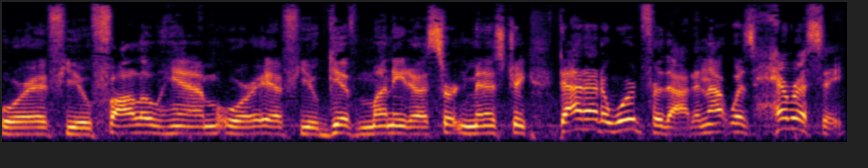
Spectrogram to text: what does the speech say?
or if you follow him, or if you give money to a certain ministry, Dad had a word for that, and that was heresy.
